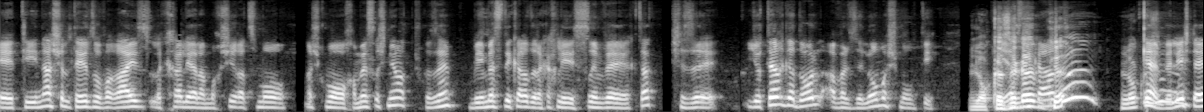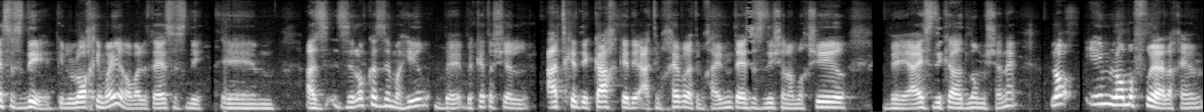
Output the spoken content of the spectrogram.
אה, טעינה של Tales of Arise לקחה לי על המכשיר עצמו משהו כמו 15 שניות, משהו כזה, ועם SD card זה לקח לי 20 וקצת, שזה יותר גדול, אבל זה לא משמעותי. לא כזה גדול? כן, לא כן, כזה. ולי יש את ה-SSD, כאילו לא הכי מהיר, אבל את ה-SSD. אמ, אז זה לא כזה מהיר בקטע של עד כדי כך, כדי, אתם חבר'ה, אתם חייבים את ה-SSD של המכשיר, וה- SD card לא משנה. לא, אם לא מפריע לכם,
